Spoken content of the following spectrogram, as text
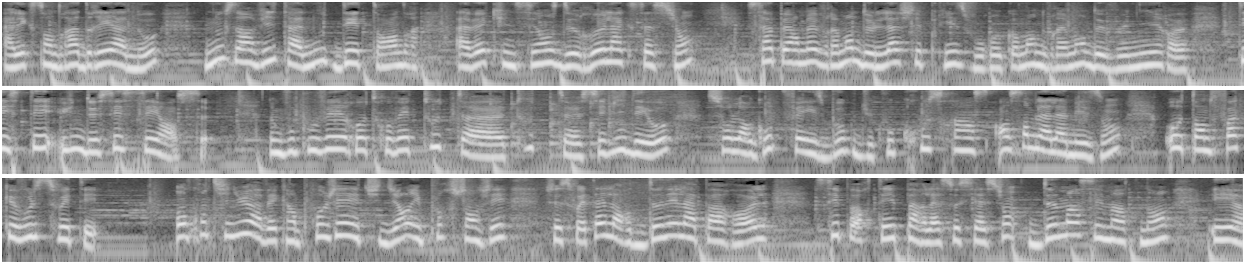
Alexandra Dreano, nous invite à nous détendre avec une séance de relaxation. Ça permet vraiment de lâcher prise. Je vous recommande vraiment de venir euh, tester une de ces séances. Donc vous pouvez retrouver toutes, euh, toutes ces vidéos sur leur groupe Facebook, du coup Crous Ensemble à la maison, autant de fois que vous le souhaitez. On continue avec un projet étudiant et pour changer, je souhaitais leur donner la parole. C'est porté par l'association Demain c'est maintenant et euh,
